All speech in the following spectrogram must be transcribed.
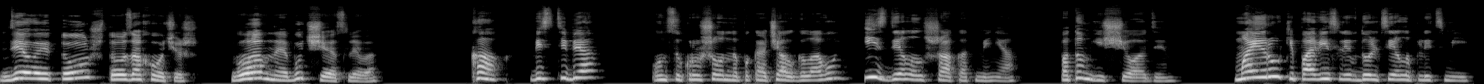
Делай то, что захочешь. Главное, будь счастлива. Как? Без тебя? Он сокрушенно покачал головой и сделал шаг от меня. Потом еще один. Мои руки повисли вдоль тела плетьми.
